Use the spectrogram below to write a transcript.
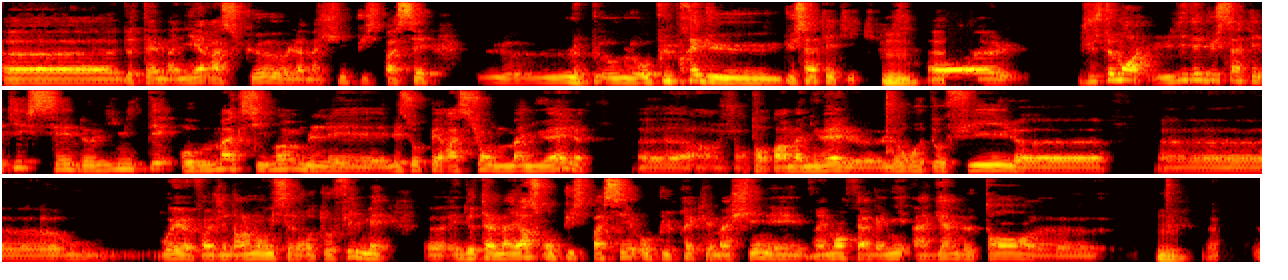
euh, de telle manière à ce que la machine puisse passer le, le, au plus près du, du synthétique. Mmh. Euh, justement, l'idée du synthétique, c'est de limiter au maximum les, les opérations manuelles. Euh, J'entends par manuel le rotophile, euh, oui, enfin généralement oui c'est le rotophile, mais euh, et de telle manière qu'on puisse passer au plus près que les machines et vraiment faire gagner un gain de temps euh, mm. euh,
